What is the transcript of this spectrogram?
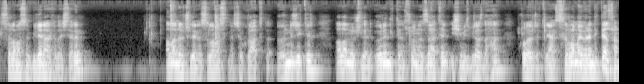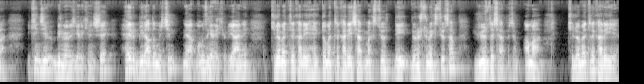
sıralamasını bilen arkadaşlarım alan ölçülerinin sıralamasını da çok rahatlıkla öğrenecektir. Alan ölçülerini öğrendikten sonra zaten işimiz biraz daha kolay olacaktır. Yani sıralamayı öğrendikten sonra ikinci bilmemiz gereken şey her bir adım için ne yapmamız gerekiyor? Yani kilometre kareyi hektometre kareye çarpmak istiyor, dönüştürmek istiyorsam 100 ile çarpacağım. Ama kilometre kareyi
